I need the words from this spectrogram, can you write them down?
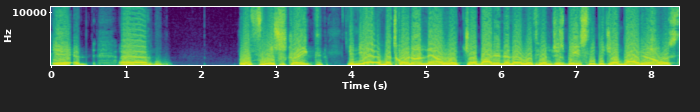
uh, with full strength. And yet, what's going on now with Joe Biden in there, with him just being sleepy Joe Biden, always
